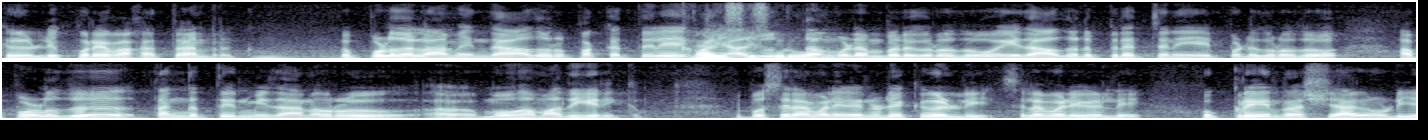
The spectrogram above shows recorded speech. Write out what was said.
கேள்வி குறைவாகத்தான் இருக்கும். எப்பொழுதெல்லாம் ஏதாவது ஒரு பக்கத்திலே யுத்தம் இடம்பெறுகிறதோ ஏதாவது ஒரு பிரச்சனை ஏற்படுகிறதோ அப்பொழுது தங்கத்தின் மீதான ஒரு மோகம் அதிகரிக்கும். இப்போ சில வழியில் என்னுடைய கேள்வி சில வழிகளில் உக்ரைன் ரஷ்யாவினுடைய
